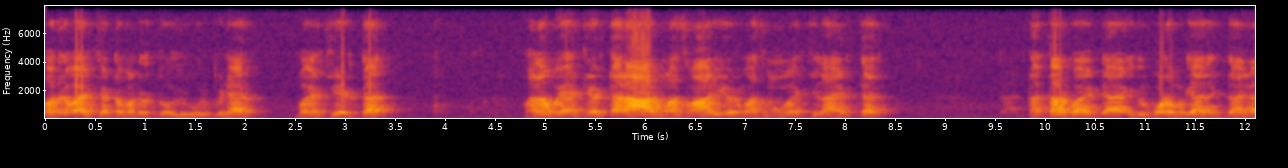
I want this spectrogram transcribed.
மதுரவாய் சட்டமன்ற தொகுதி உறுப்பினர் முயற்சி எடுத்தார். பல முயற்சி எடுத்தார். ஆறு மாதம் ஆறு ஏழு மாதமும் முயற்சிலாம் எடுத்தார். தக்கார் பாயிண்ட் இது போட முடியாதுன்ட்டாங்க.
